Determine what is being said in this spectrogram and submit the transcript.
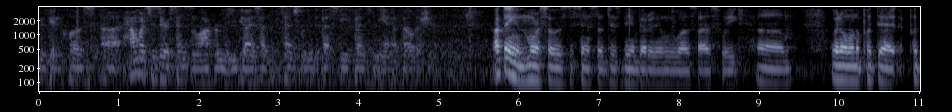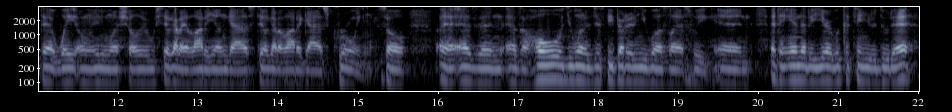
We're getting close. Uh, how much is there a sense in the locker room that you guys have the potential to be the best defense in the NFL this year? I think more so is the sense of just being better than we was last week. Um, we don't want to put that put that weight on anyone's shoulder. We still got a lot of young guys, still got a lot of guys growing. So, uh, as an as a whole, you want to just be better than you was last week. And at the end of the year, we continue to do that.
